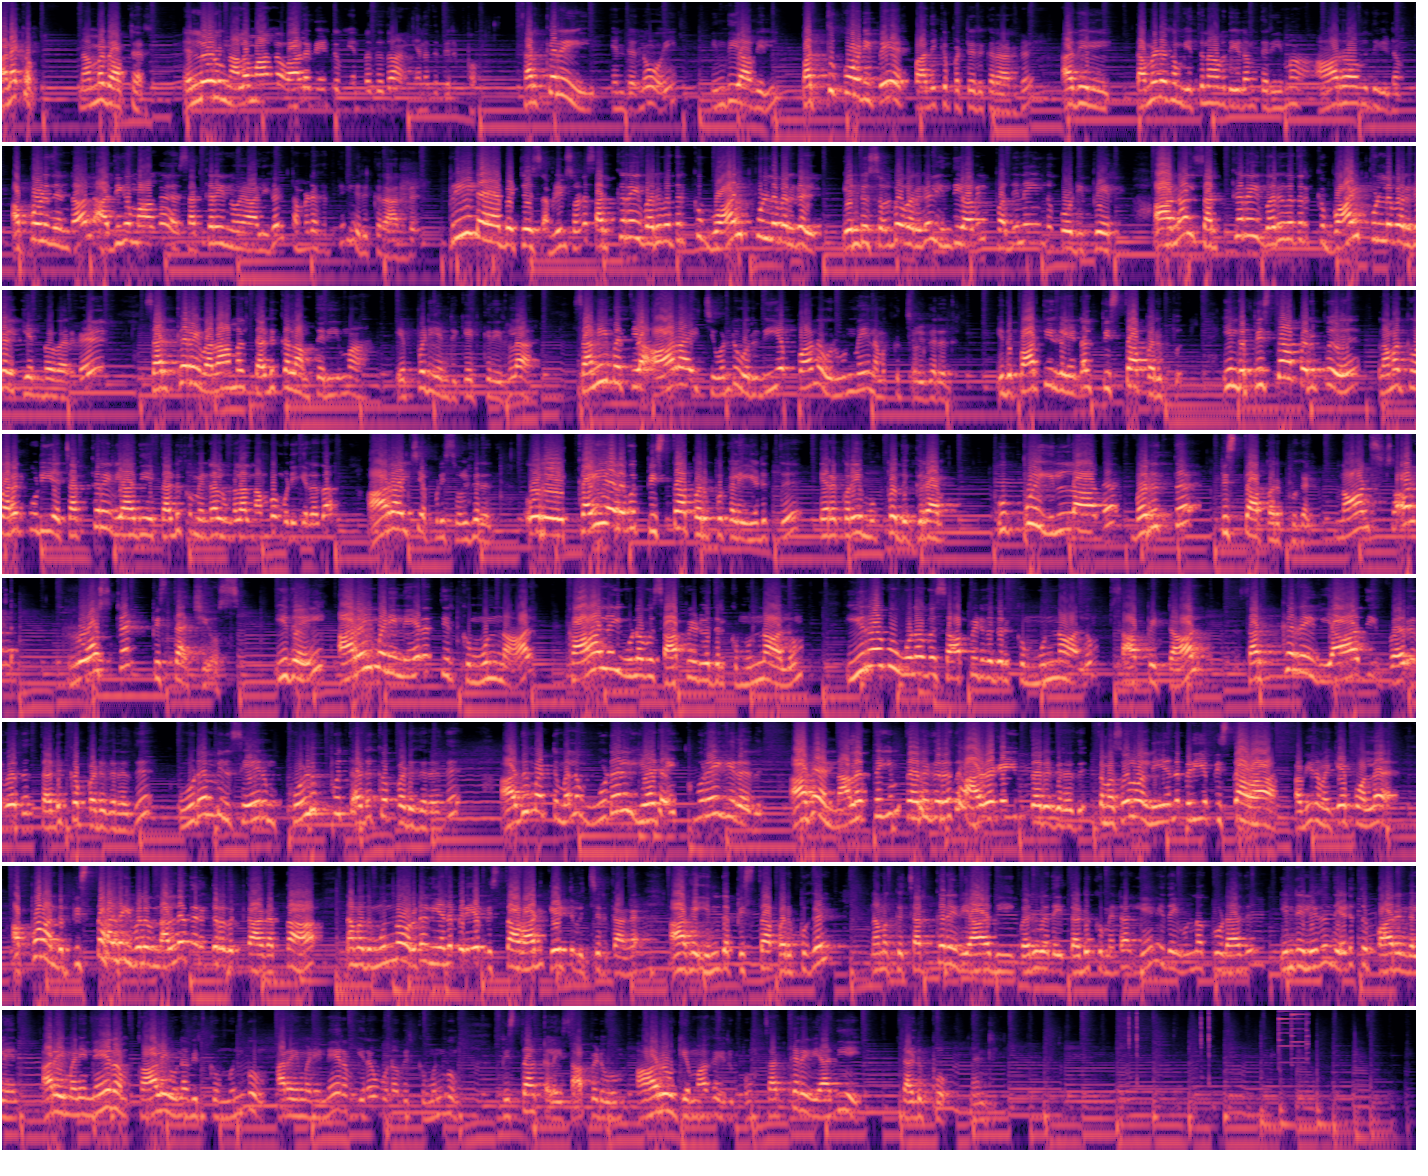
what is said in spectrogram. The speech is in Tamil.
வணக்கம். நம்ம டாக்டர் எல்லோரும் நலமாக வாழ வேண்டும் என்பதுதான் எனது விருப்பம். சர்க்கரை என்ற நோய் இந்தியாவில் பத்து கோடி பேர் பாதிக்கப்பட்டிருக்கிறார்கள். அதில் தமிழகம் எத்தனாவது இடம் தெரியுமா? ஆறாவது இடம். அப்பொழுது என்றால் அதிகமாக சர்க்கரை நோயாளிகள் தமிழகத்தில் இருக்கிறார்கள். ப்ரீ டயபெட்டிஸ் அப்படின்னு சொல்ல சர்க்கரை வருவதற்கு வாய்ப்புள்ளவர்கள் என்று சொல்பவர்கள் இந்தியாவில் பதினைந்து கோடி பேர். ஆனால் சர்க்கரை வருவதற்கு வாய்ப்புள்ளவர்கள் என்பவர்கள் சர்க்கரை வராமல் தடுக்கலாம் தெரியுமா? எப்படி என்று கேட்கிறீர்களா? சமீபத்திய ஆராய்ச்சி ஒன்று ஒரு வியப்பான ஒரு உண்மையை நமக்கு சொல்கிறது. இது பார்த்தீர்கள் என்றால் பிஸ்தா பருப்பு. இந்த பிஸ்தா பருப்பு நமக்கு வரக்கூடிய சர்க்கரை வியாதியை தடுக்கும் என்றால் உங்களால் நம்ப முடிகிறதா? ஆராய்ச்சி அப்படி சொல்கிறது. ஒரு கையளவு பிஸ்தா பருப்புகளை எடுத்து ஏறக்குறைய முப்பது கிராம். உப்பு இல்லாத வறுத்த பிஸ்தா பருப்புகள். நான் சால்ட் ரோஸ்டட் பிஸ்தாச்சியோஸ் இதை அரை மணி நேரத்திற்கு முன்னால் காலை உணவு சாப்பிடுவதற்கு முன்னாலும் இரவு உணவு சாப்பிடுவதற்கு முன்னாலும் சாப்பிட்டால் சர்க்கரை வியாதி வருவது தடுக்கப்படுகிறது உடம்பில் சேரும் கொழுப்பு தடுக்கப்படுகிறது அது மட்டுமல்ல உடல் எடை குறைகிறது. ஆக நலத்தையும் தருகிறது அழகையும் தருகிறது. நம்ம சொல்லுவோம் நீ என்ன பெரிய பிஸ்தாவா? அப்படின்னு நம்ம கேட்போம்ல. அப்போ அந்த பிஸ்தால இவ்வளவு நல்லது இருக்கிறதுக்காகத்தான் நமது முன்னோர்கள் நீ என்ன பெரிய பிஸ்தாவான்னு கேட்டு வச்சிருக்காங்க. ஆக இந்த பிஸ்தா பருப்புகள் நமக்கு சர்க்கரை வியாதி வருவதை தடுக்கும் என்றால் ஏன் இதை உண்ணக்கூடாது? இன்றிலிருந்து எடுத்து பாருங்களேன். அரை மணி நேரம் காலை உணவிற்கு முன்பும் அரை மணி நேரம் இரவு உணவிற்கு முன்பும் பிஸ்தாக்களை சாப்பிடுவோம் ஆரோக்கியமாக இருப்போம் சர்க்கரை வியாதியை தடுப்போம். நன்றி.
